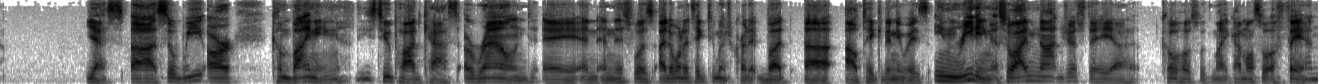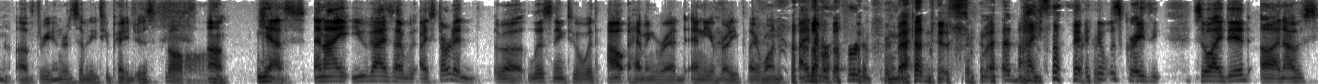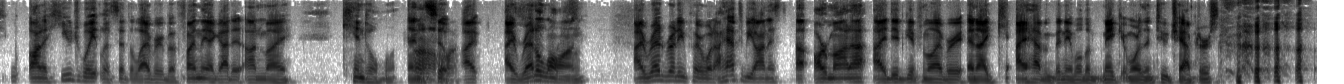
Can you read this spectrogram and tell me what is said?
Yes. Uh, so we are combining these two podcasts around a, and and this was. I don't want to take too much credit, but uh, I'll take it anyways. In reading, so I'm not just a uh, co-host with Mike. I'm also a fan of 372 pages. Aw. Um, yes, and I, you guys, I started uh, listening to it without having read any of Ready Player One. I never heard of it. Madness. Madness. know, it was crazy. So I did, uh, and I was on a huge wait list at the library, but finally I got it on my Kindle, and so I I read along. I read Ready Player One. I have to be honest, uh, Armada I did get from the library, and I I haven't been able to make it more than two chapters.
